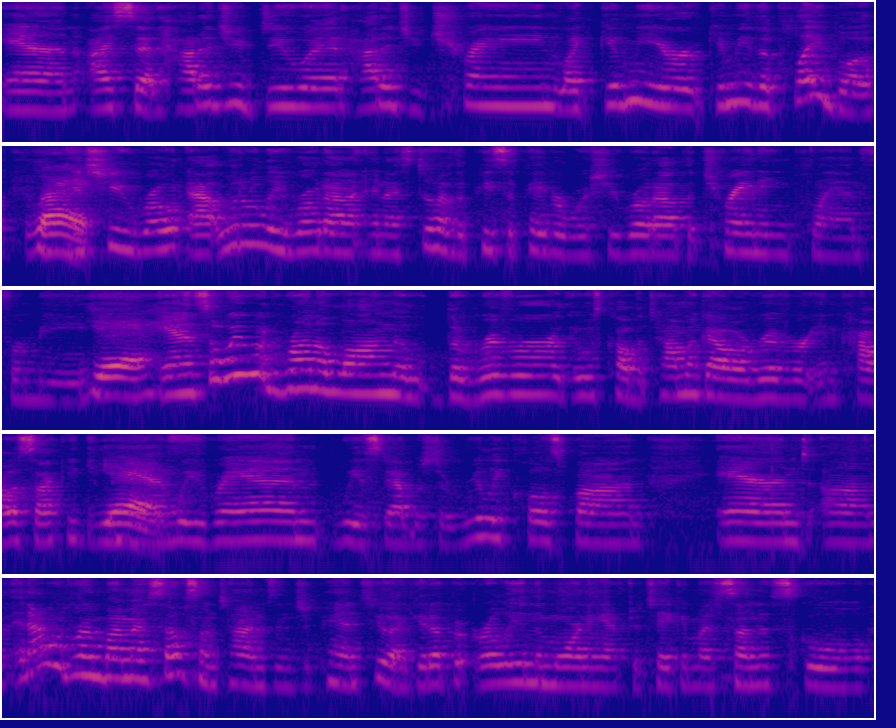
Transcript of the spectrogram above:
and I said, "How did you do it? How did you train? Like, give me your give me the playbook." Right. And she wrote out, literally wrote out, and I still have the piece of paper where she wrote out the training plan for me. Yeah. And so we would run along the, the river. It was called the Tamagawa River in Kawasaki, Japan. Yes. We ran. We established a really close bond. And um, and I would run by myself sometimes in Japan too. I get up early in the morning after taking my son to school,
